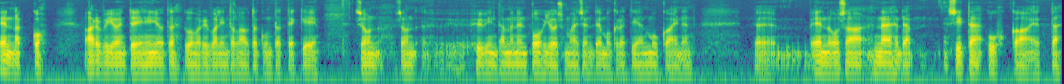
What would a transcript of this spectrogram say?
ennakkoarviointeihin, joita tuomarivalintalautakunta tekee. Se on, se on hyvin tämmöinen pohjoismaisen demokratian mukainen. En osaa nähdä sitä uhkaa, että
